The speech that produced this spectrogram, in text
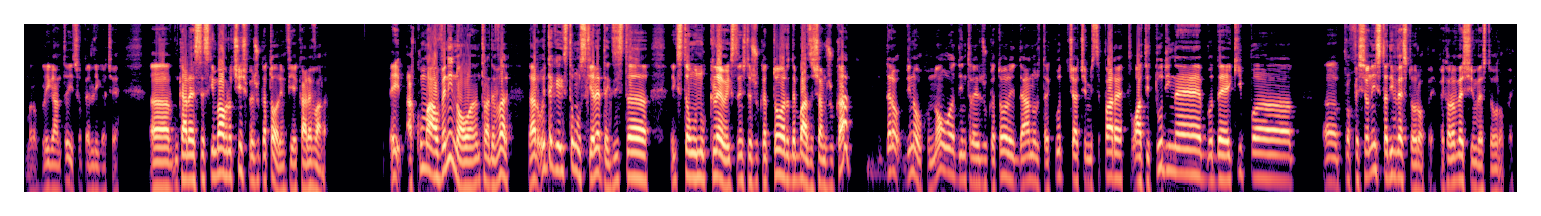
mă rog, Liga 1, Superliga ce, uh, în care se schimbau vreo 15 jucători în fiecare vară. Ei, acum au venit nouă, într-adevăr, dar uite că există un schelet, există, există un nucleu, există niște jucători de bază și am jucat de rău, din nou cu nouă dintre jucătorii de anul trecut, ceea ce mi se pare o atitudine de echipă uh, profesionistă din vestul Europei, pe care o vezi și în vestul Europei,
